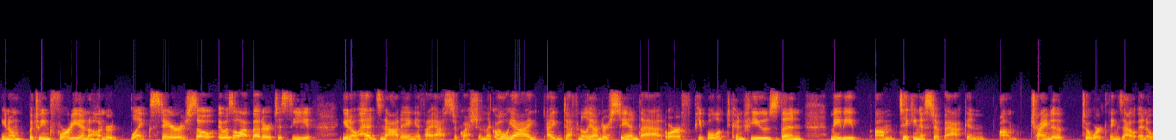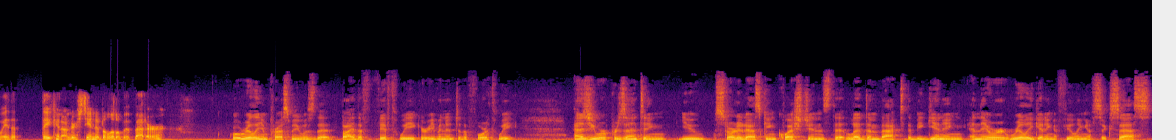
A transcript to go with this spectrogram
you know, between 40 and 100 blank stares. So it was a lot better to see, you know, heads nodding if I asked a question like, oh yeah, I, I definitely understand that. Or if people looked confused, then maybe um, taking a step back and um, trying to to work things out in a way that they can understand it a little bit better. What really impressed me was that by the fifth week or even into the fourth week, as you were presenting, you started asking questions that led them back to the beginning, and they were really getting a feeling of success.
